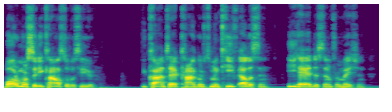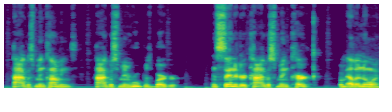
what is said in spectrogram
Baltimore City Council is here. You contact Congressman Keith Ellison. He had this information. Congressman Cummings. Congressman Ruppersberger, and Senator Congressman Kirk from Illinois.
